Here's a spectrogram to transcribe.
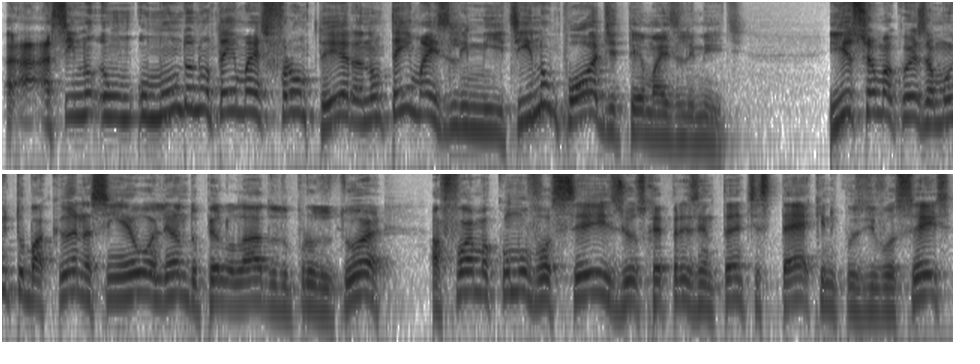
assim, o mundo não tem mais fronteira, não tem mais limite e não pode ter mais limite. Isso é uma coisa muito bacana, assim, eu olhando pelo lado do produtor, a forma como vocês e os representantes técnicos de vocês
